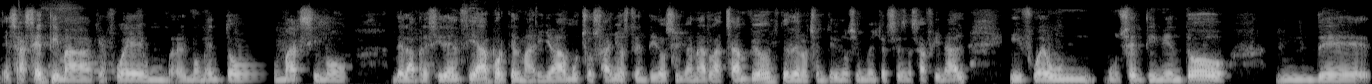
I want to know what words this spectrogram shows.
esa séptima, que fue el momento máximo de la presidencia porque el Madrid llevaba muchos años, 32 sin ganar la Champions, desde el 81 sin meterse en esa final y fue un, un sentimiento de,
